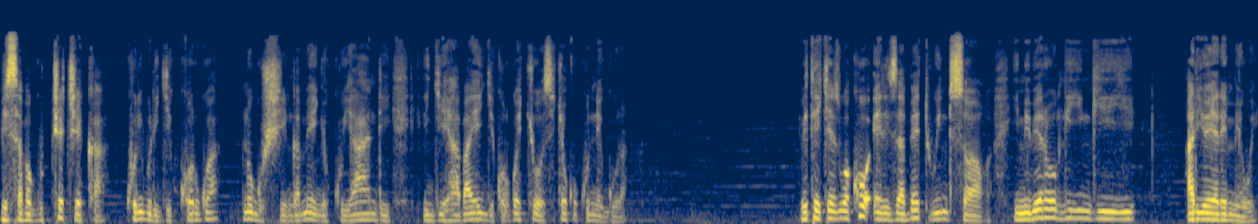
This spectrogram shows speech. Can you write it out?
Bisaba guceceka kuri buri gikorwa no gushinga amenyo ku yandi igihe habayeho igikorwa cyose cyo kukunegura. Bitekerezwa ko elizabeth windsor imibereho nk'iyi ngiyi ariyo yaremewe.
